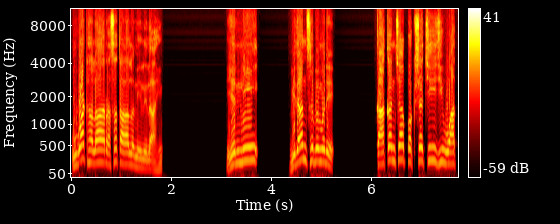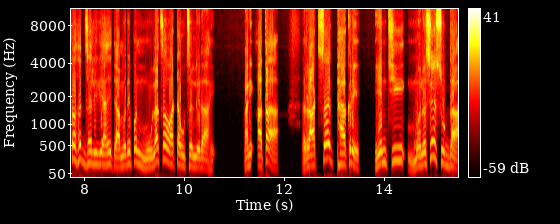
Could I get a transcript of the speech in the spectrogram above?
उबाठाला रसाताळाला नेलेलं आहे. यांनी विधानसभेमध्ये काकांच्या पक्षाची जी वाताहत झालेली आहे त्यामध्ये पण मोलाचा वाटा उचललेला आहे. आणि आता राजसाहेब ठाकरे यांची मनसे सुद्धा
